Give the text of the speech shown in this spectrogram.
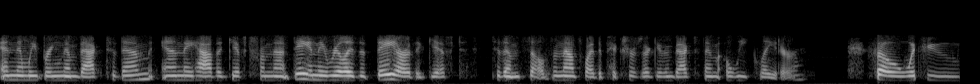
and then we bring them back to them, and they have a gift from that day, and they realize that they are the gift to themselves, and that's why the pictures are given back to them a week later. So what you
